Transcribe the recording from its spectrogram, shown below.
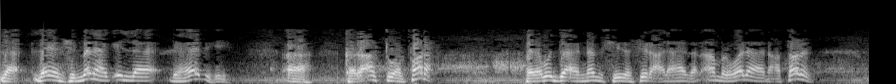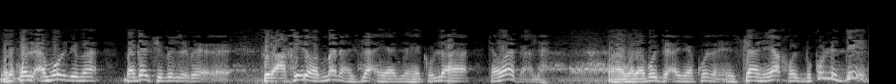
لا لا يمشي المنهج إلا بهذه. آه كالأصل والفرع فلا بد أن نمشي نسير على هذا الأمر ولا نعترض ونقول الأمور دي ما ما جاتش في ال- في العقيدة والمنهج. لا يعني هي كلها توابع له. ولا بد أن يكون الإنسان يأخذ بكل الدين.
